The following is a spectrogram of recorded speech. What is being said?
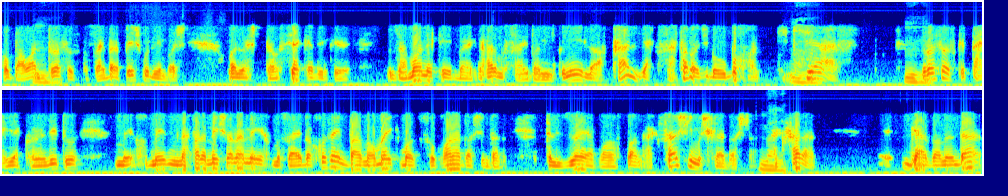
خب اول درست است. مصاحبه پیش بودیم باش. ولی توصیه کردیم که زمانی که با یک نفر مصاحبه می‌کنی لاقل یک سفر راجع به او بخوان. چی است؟ درست است که تهیه کننده تو نفر میشنن یک مصاحبه خود این برنامه که ما صبحانه داشتیم در تلویزیون افغانستان اکثرش این مشکل داشتن. اکثرا گرداننده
